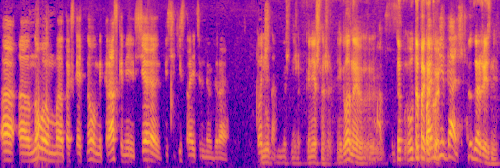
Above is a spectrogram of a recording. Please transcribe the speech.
а, а, новым, а, так сказать, новыми красками, и все косяки строительные убирают. Точно? Ну, конечно же, конечно же. И главное, УТП, УТП какой? дальше. Что для жизни?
